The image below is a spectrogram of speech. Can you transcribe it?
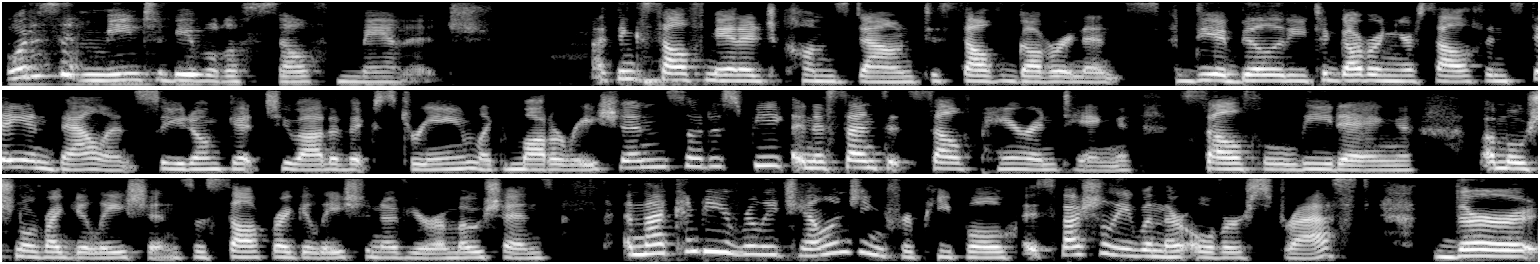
What does it mean to be able to self manage? I think self manage comes down to self governance, the ability to govern yourself and stay in balance so you don't get too out of extreme, like moderation, so to speak. In a sense, it's self parenting, self leading, emotional regulation. So self regulation of your emotions. And that can be really challenging for people, especially when they're overstressed. Their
